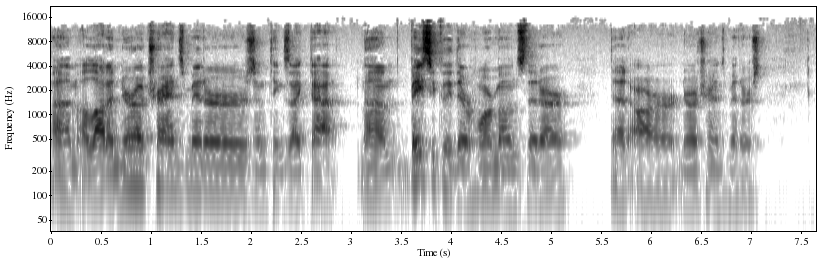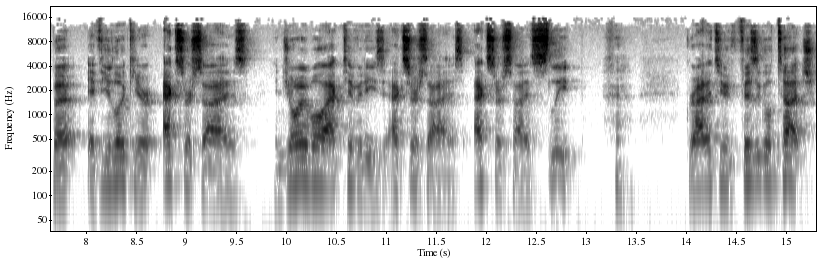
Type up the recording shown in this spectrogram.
um, a lot of neurotransmitters and things like that. Um, basically, they're hormones that are that are neurotransmitters. But if you look here, exercise, enjoyable activities, exercise, exercise, sleep, gratitude, physical touch,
